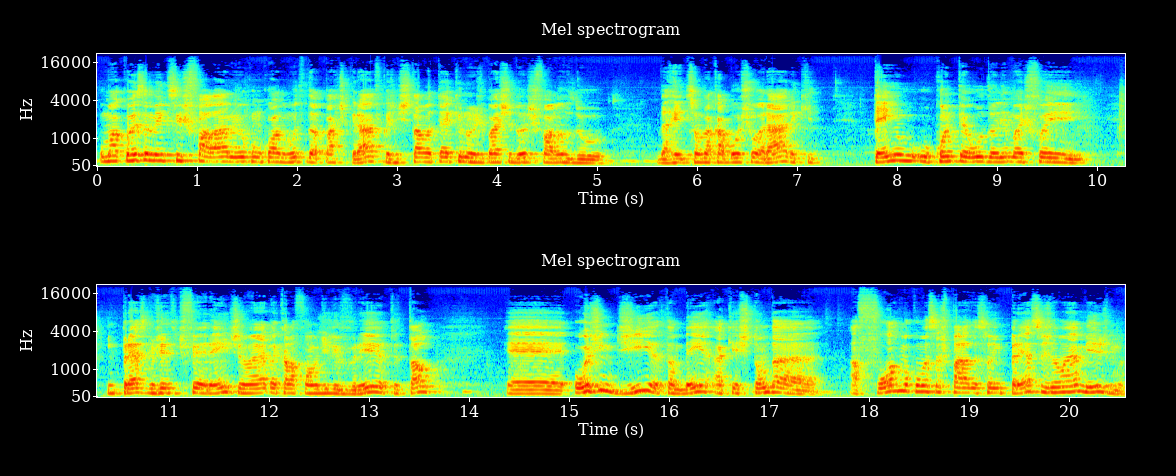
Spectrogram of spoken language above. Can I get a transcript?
Uma coisa também que vocês falaram, e eu concordo muito da parte gráfica, a gente estava até aqui nos bastidores falando do, da reedição do Acabou Chorar, e que tem o, o, conteúdo ali, mas foi impresso de um jeito diferente, não é daquela forma de livreto e tal. É, hoje em dia também a questão da a forma como essas paradas são impressas não é a mesma.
